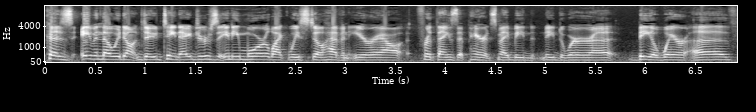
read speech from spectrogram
Because even though we don't do teenagers anymore, like we still have an ear out for things that parents maybe need to wear, uh, be aware of.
